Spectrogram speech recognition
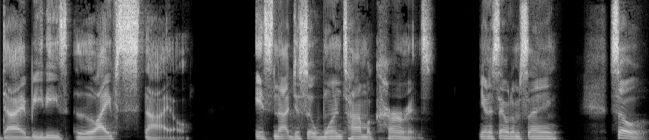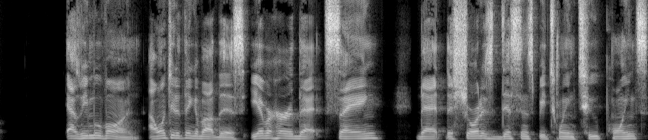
diabetes lifestyle. It's not just a one time occurrence. You understand what I'm saying? So as we move on, I want you to think about this. You ever heard that saying that the shortest distance between two points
